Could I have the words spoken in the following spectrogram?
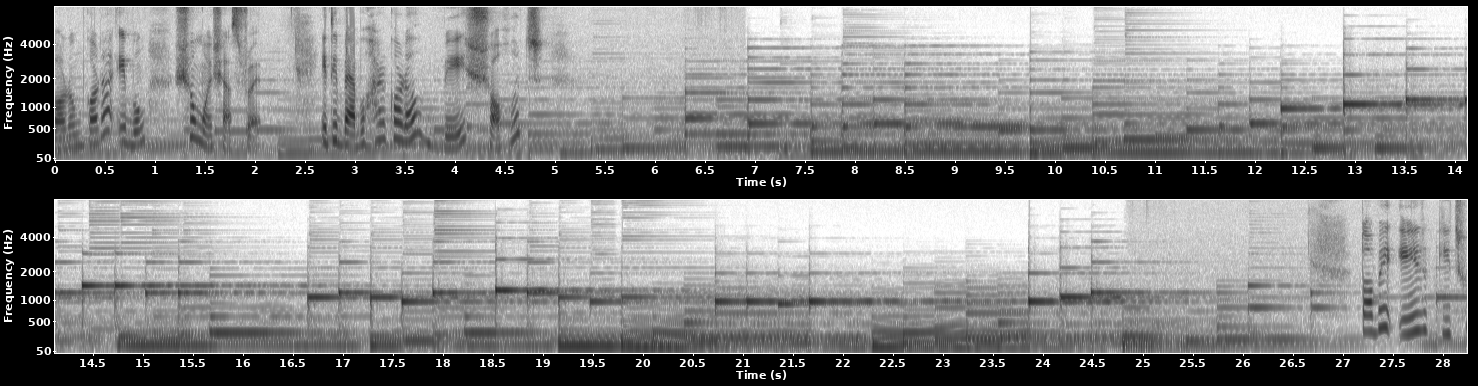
গরম করা এবং সময় সাশ্রয়। এটি ব্যবহার করাও বেশ সহজ তবে এর কিছু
